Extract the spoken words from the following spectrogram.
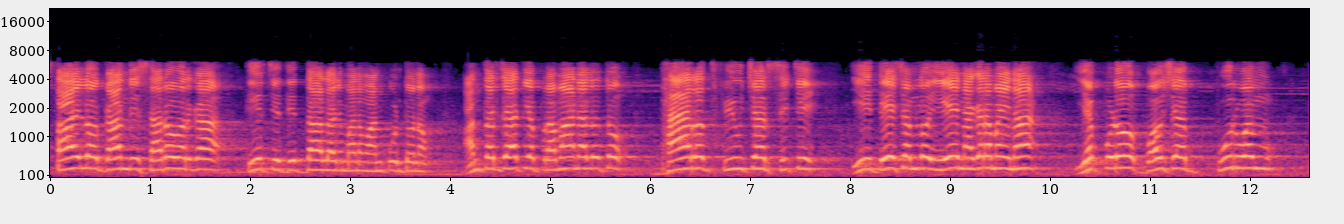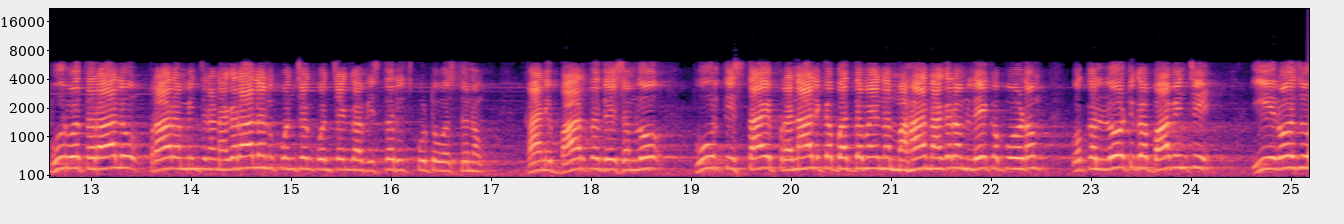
స్థాయిలో గాంధీ సరోవర్గా తీర్చిదిద్దాలని మనం అనుకుంటున్నాం. అంతర్జాతీయ ప్రమాణాలతో భారత్ ఫ్యూచర్ సిటీ ఈ దేశంలో ఏ నగరమైనా ఎప్పుడో బహుశా పూర్వం పూర్వతరాలు ప్రారంభించిన నగరాలను కొంచెం కొంచెంగా విస్తరించుకుంటూ వస్తున్నాం. కానీ భారతదేశంలో పూర్తి స్థాయి ప్రణాళికబద్ధమైన మహానగరం లేకపోవడం ఒక లోటుగా భావించి ఈరోజు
